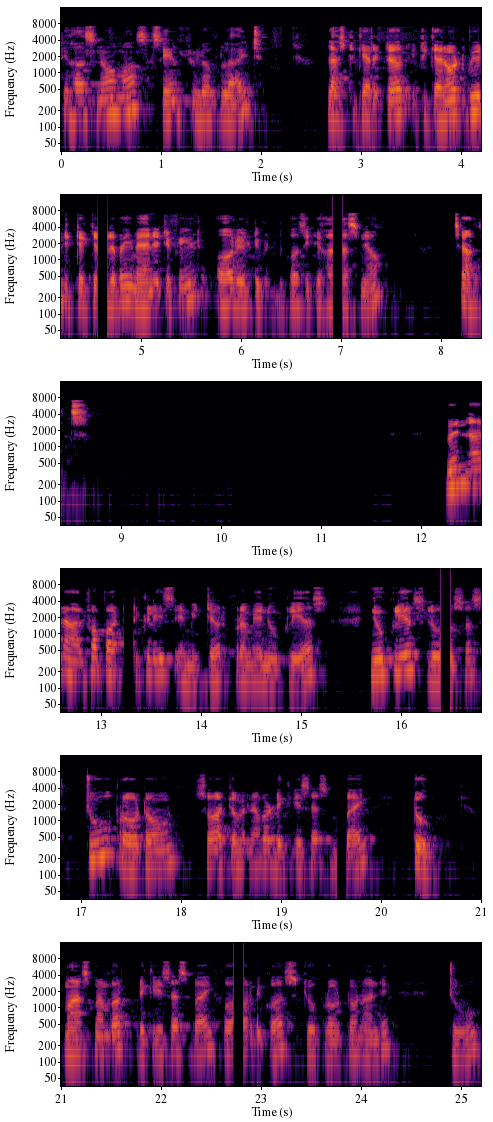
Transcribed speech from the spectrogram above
it has no mass, same speed of light. Last character, it cannot be detected by magnetic field or electric because it has no charge. When an alpha particle is emitted from a nucleus, nucleus loses two protons, so atomic number decreases by 2. Mass number decreases by 4 because 2 proton and 2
